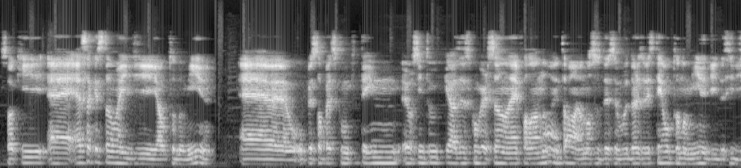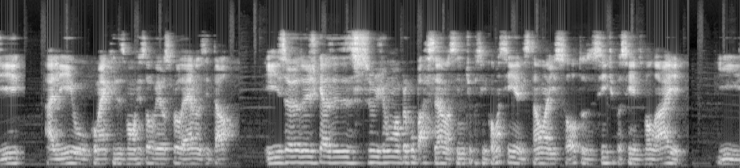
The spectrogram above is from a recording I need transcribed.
Só que é, essa questão aí de autonomia, é, o pessoal parece como que tem. Eu sinto que às vezes conversando, né? Falando, não, então, nossos desenvolvedores eles têm autonomia de decidir ali o, como é que eles vão resolver os problemas e tal. E isso eu vejo que às vezes surge uma preocupação, assim, tipo assim, como assim? Eles estão aí soltos, assim, tipo assim, eles vão lá e, e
